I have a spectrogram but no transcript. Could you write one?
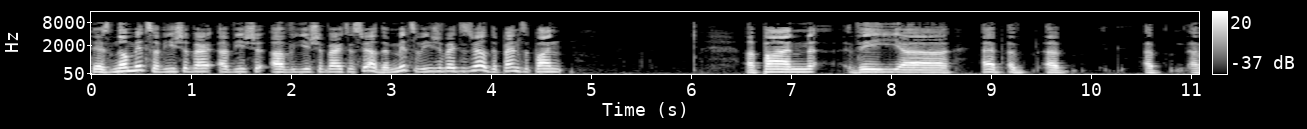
there's no mitzvah of Yishuv of Yishuv of Yishuv Israel. The mitzvah of Yishuv Israel depends upon upon the uh, uh, uh, uh,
